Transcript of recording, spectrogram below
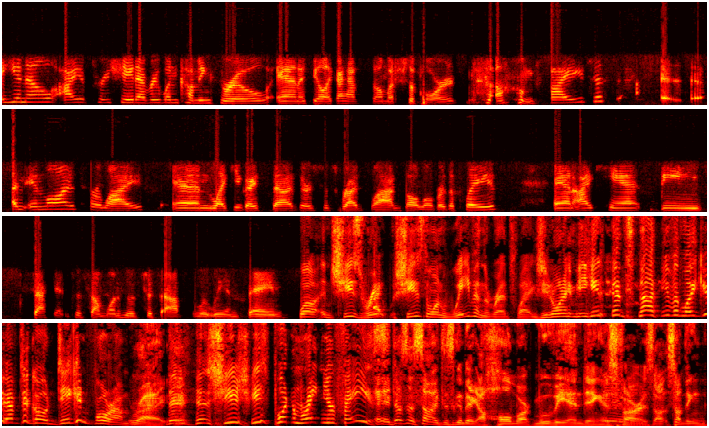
you know, I appreciate everyone coming through, and I feel like I have so much support. Um, I just, an in law is for life, and like you guys said, there's just red flags all over the place, and I can't be second to someone who's just absolutely insane. Well, and she's ra- she's the one waving the red flags. You know what I mean? It's not even like you have to go digging for them. Right. she, she's putting them right in your face. And it doesn't sound like this is going to be like a Hallmark movie ending as far as uh, something,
